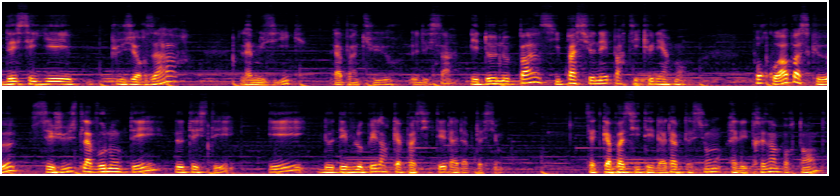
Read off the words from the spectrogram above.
d'essayer plusieurs arts, la musique, la peinture, le dessin, et de ne pas s'y passionner particulièrement. Pourquoi? Parce que c'est juste la volonté de tester et de développer leur capacité d'adaptation. Cette capacité d'adaptation, elle est très importante.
